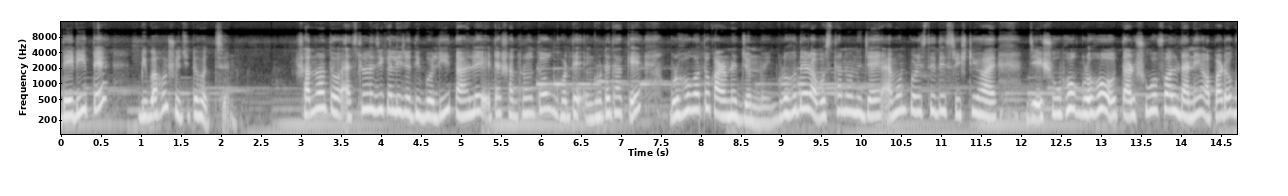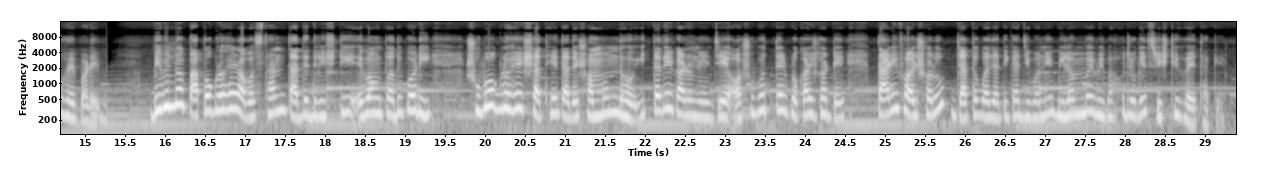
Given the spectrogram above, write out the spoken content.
দেরিতে বিবাহ সূচিত হচ্ছে। সাধারণত অ্যাস্ট্রোলজিক্যালি যদি বলি, তাহলে এটা সাধারণত ঘটে ঘটে থাকে গ্রহগত কারণের জন্যই। গ্রহদের অবস্থান অনুযায়ী এমন পরিস্থিতির সৃষ্টি হয় যে শুভ গ্রহ তার শুভ ফল দানে অপারগ হয়ে পড়ে। বিভিন্ন পাপগ্রহের অবস্থান, তাদের দৃষ্টি এবং তদুপরি শুভ গ্রহের সাথে তাদের সম্বন্ধ ইত্যাদির কারণে যে অশুভত্বের প্রকাশ ঘটে, তারই ফলস্বরূপ জাতক বা জাতিকা জীবনে বিলম্বে বিবাহ যোগের সৃষ্টি হয়ে থাকে।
